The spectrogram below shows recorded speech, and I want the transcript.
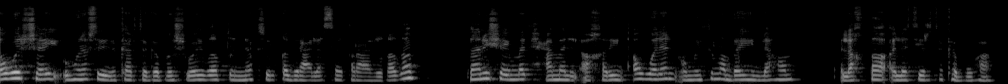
أول شيء وهو نفس اللي ذكرته قبل شوي ضبط النفس والقدرة على السيطرة على الغضب. ثاني شيء مدح عمل الآخرين أولا ومن ثم بين لهم الأخطاء التي ارتكبوها.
